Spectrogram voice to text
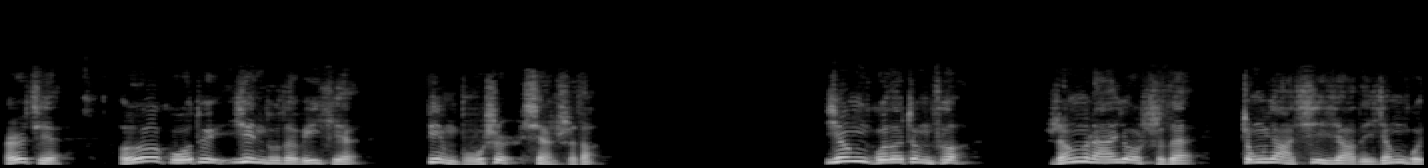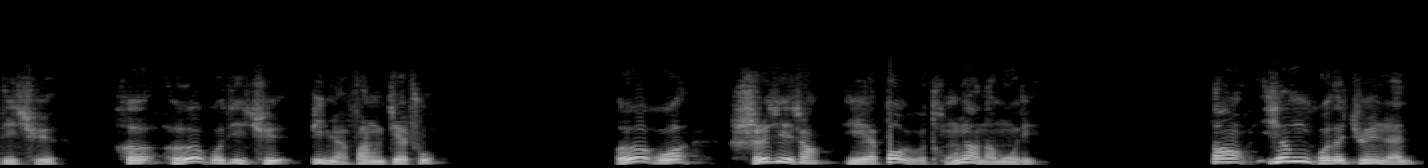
而且俄国对印度的威胁并不是现实的。英国的政策仍然要使在中亚西亚的英国地区和俄国地区避免发生接触。俄国实际上也抱有同样的目的。当英国的军人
